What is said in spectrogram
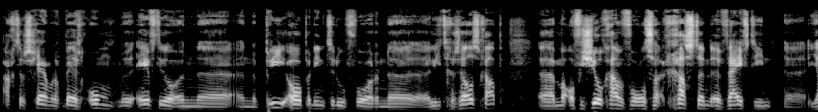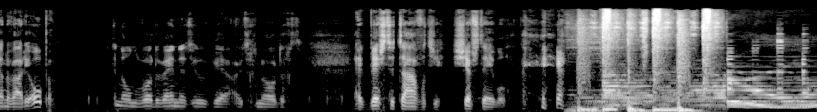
achter de schermen nog bezig om eventueel een, een pre-opening te doen voor een elite gezelschap. maar officieel gaan we voor onze gasten 15 januari open. En dan worden wij natuurlijk weer uitgenodigd. Het beste tafeltje, chefstable.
